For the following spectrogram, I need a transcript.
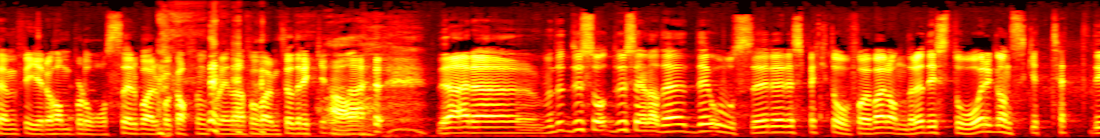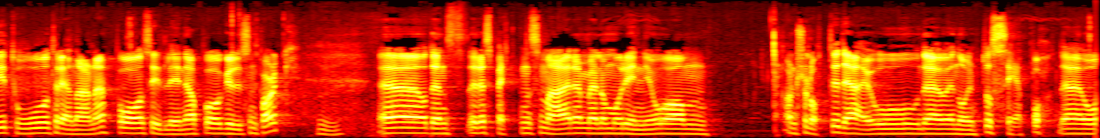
5-4 eh, og han blåser bare på kaffen fordi den er for varm til å drikke. Det er, eh, men du, du, så, du, ser da, det, det oser respekt overfor hverandre. De står ganske tett, de to trenerne, på sidelinja på Goodison Park. Mm. og den respekten som er mellom Mourinho og Angelotti, det er, jo, det er jo enormt å se på. Det er jo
